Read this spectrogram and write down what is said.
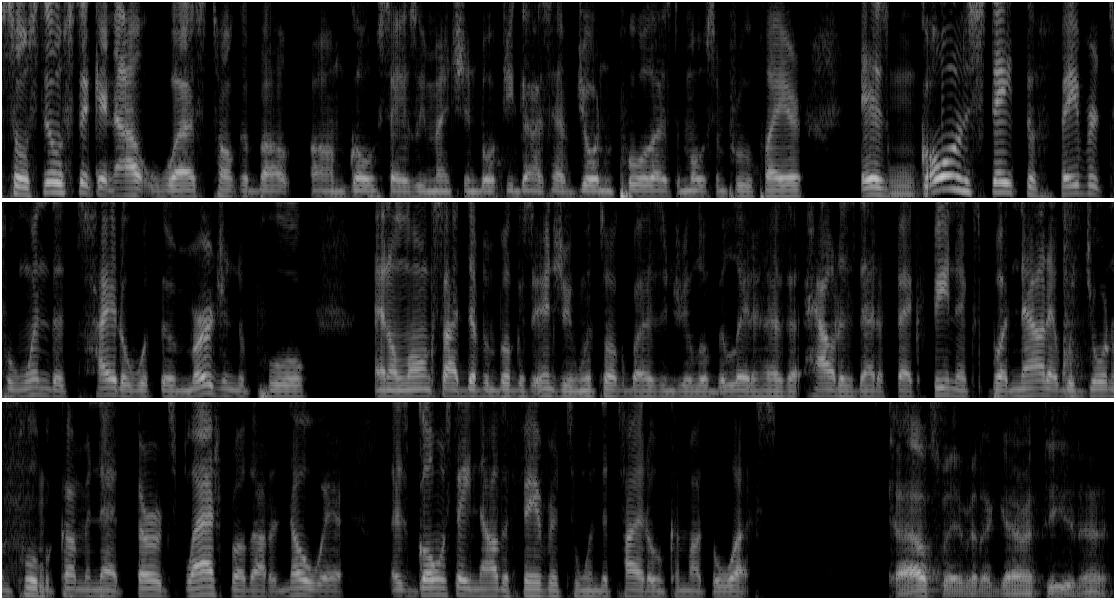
so still sticking out west, talk about um Golden State as we mentioned. Both you guys have Jordan Poole as the most improved player. Is mm. Golden State the favorite to win the title with the emerging the Poole and alongside Devin Booker's injury? We'll talk about his injury a little bit later. Has that, how does that affect Phoenix? But now that with Jordan Poole becoming that third splash brother out of nowhere, is Golden State now the favorite to win the title and come out the West? Kyle's favorite, I guarantee you that.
